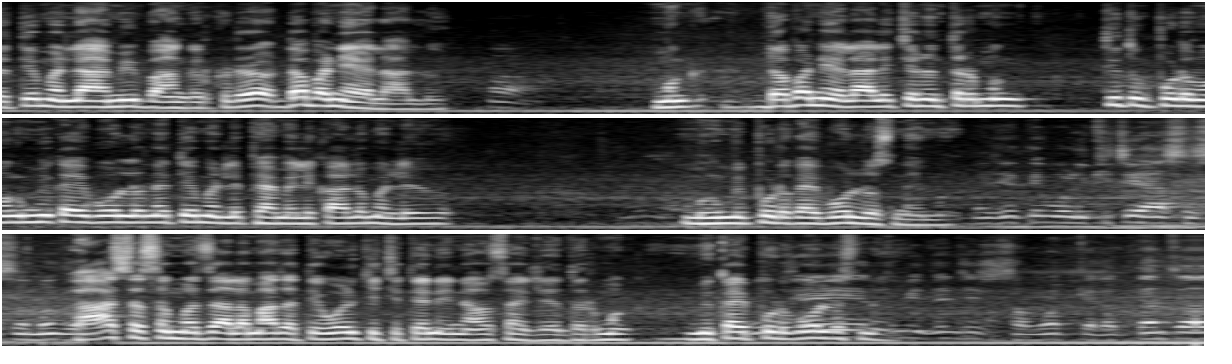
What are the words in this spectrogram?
तर ते म्हणले आम्ही बांगरकडं डबा न्यायला आलो मग डबा न्यायला आल्याच्यानंतर मग तिथून पुढं मग मी काही बोललो नाही. ते म्हणले फॅमिली का आलो? म्हणले मग मी पुढं काही बोललोच नाही मग. म्हणजे ते ओळखीचे असं समज असा समज झाला माझा. ते ओळखीचे त्यांनी नाव सांगितल्यानंतर मग मी काही पुढं बोललोच नाही. संवाद केला. त्यांचा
